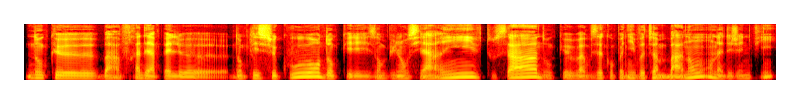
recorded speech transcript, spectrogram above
Donc, euh, bah, Fred appelle euh, donc les secours. Donc, les ambulanciers arrivent, tout ça. Donc, euh, bah, vous accompagnez votre femme. Bah non, on a déjà une fille.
